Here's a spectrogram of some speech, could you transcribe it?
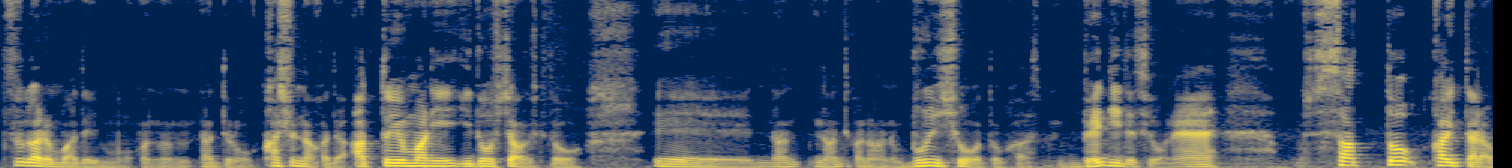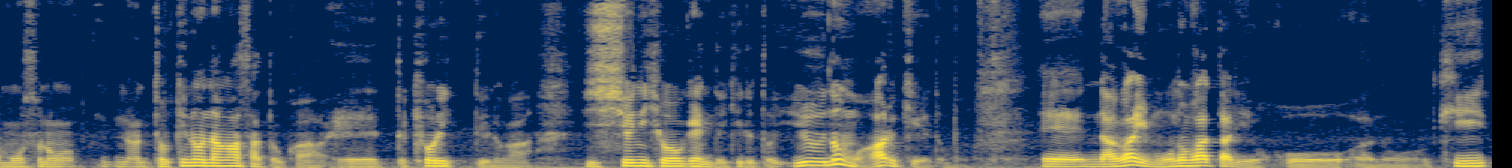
津軽までもう、あの、なんていうの、歌詞の中であっという間に移動しちゃうんですけど、えー、なん、なんていうかな、あの、文章とか、便利ですよね。さっと書いたらもうその、な時の長さとか、えーっと、距離っていうのが一瞬に表現できるというのもあるけれども、えー長い物語をこう、あの、聞、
